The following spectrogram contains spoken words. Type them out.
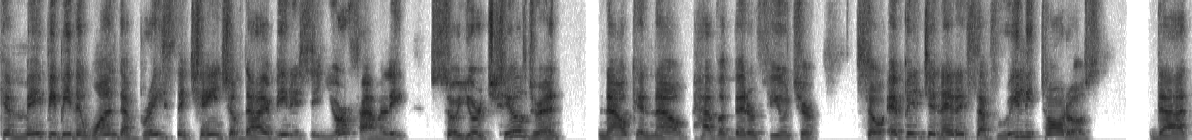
can maybe be the one that breaks the change of diabetes in your family so your children now can now have a better future. So epigenetics have really taught us that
